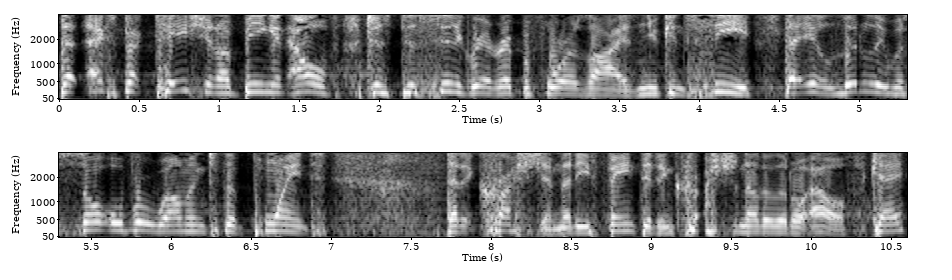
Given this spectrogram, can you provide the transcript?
that expectation of being an elf just disintegrated right before his eyes. And you can see that it literally was so overwhelming to the point that it crushed him, that he fainted and crushed another little elf, okay?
